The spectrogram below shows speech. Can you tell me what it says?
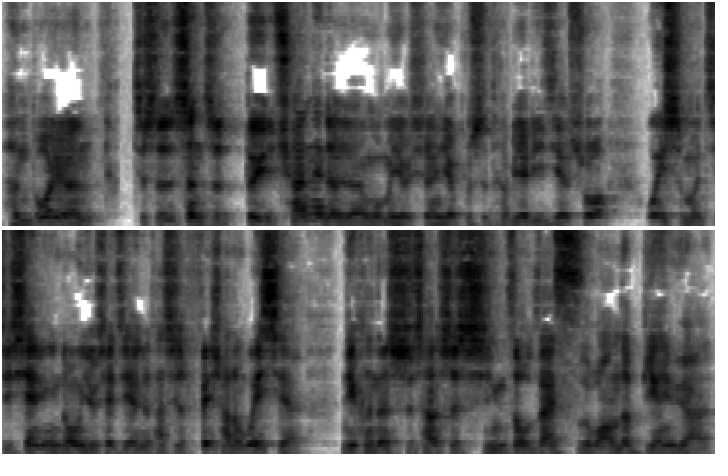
很多人就是甚至对于圈内的人，我们有些人也不是特别理解，说为什么极限运动有些极限运动它其实非常的危险，你可能时常是行走在死亡的边缘。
